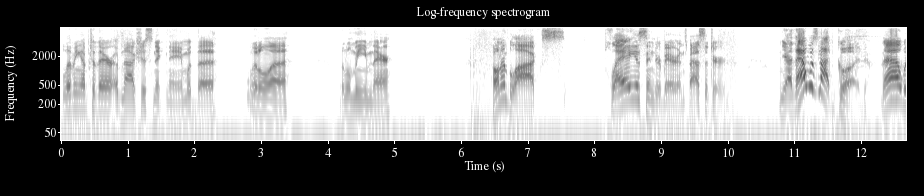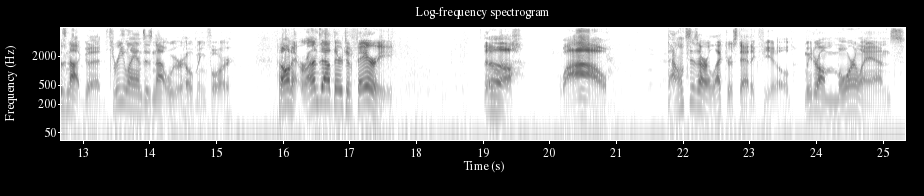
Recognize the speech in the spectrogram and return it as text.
living up to their obnoxious nickname with the little uh, little meme there. Opponent blocks. Play a Cinder Barrens, pass the turn. Yeah, that was not good. That was not good. Three lands is not what we were hoping for. Opponent runs out there Teferi. Ugh. Wow. Bounces our electrostatic field. We draw more lands.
